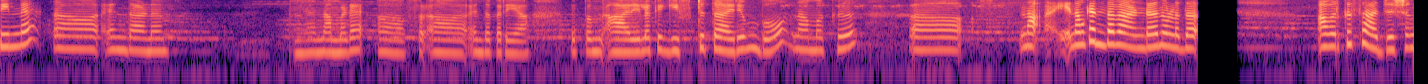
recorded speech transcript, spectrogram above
പിന്നെ എന്താണ്? നമ്മുടെ എന്താ പറയുക ഇപ്പം ആരെങ്കിലുമൊക്കെ ഗിഫ്റ്റ് തരുമ്പോൾ നമുക്ക് നമുക്ക് എന്താ വേണ്ടതെന്നുള്ളത് അവർക്ക് സജഷൻ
